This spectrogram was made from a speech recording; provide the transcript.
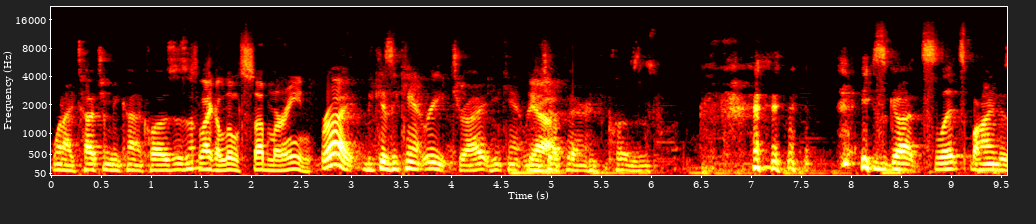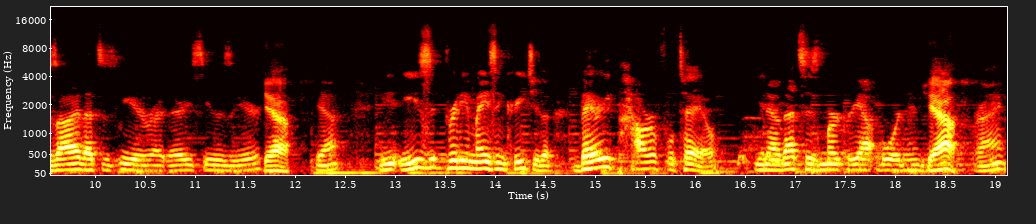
When I touch him, he kind of closes them. It's like a little submarine. right, because he can't reach. Right, he can't reach Yeah. up there and close them. he's got slits behind his eye. That's his ear right there. You see his ear? Yeah. Yeah. He, he's a pretty amazing creature, though. Very powerful tail. You know, that's his Mercury outboard engine. Yeah. Right.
